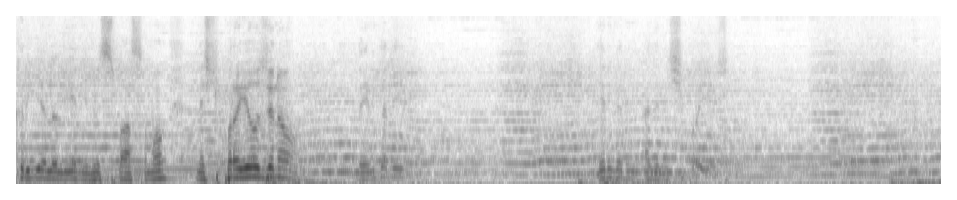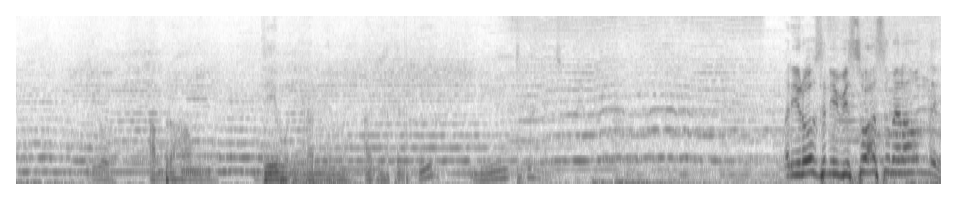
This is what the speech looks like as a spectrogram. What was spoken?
క్రియలు లేని విశ్వాసము నిష్ప్రయోజనం. దేనికది? దేనికది? అది నిష్ప్రయోజనం. ఇదిగో అబ్రహాం దేవుని అతనికి నీతిగా. మరి ఈరోజు నీ విశ్వాసం ఎలా ఉంది?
